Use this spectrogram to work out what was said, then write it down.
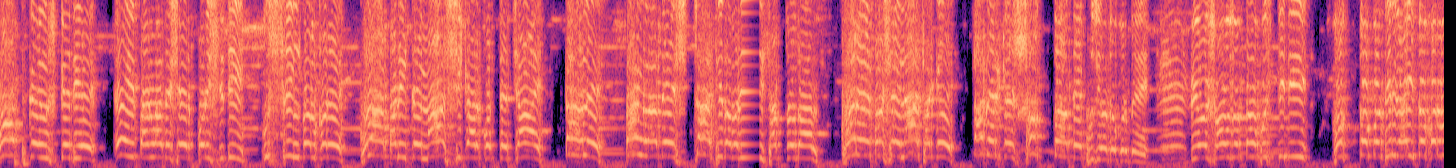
মপকে উস্কে দিয়ে এই বাংলাদেশের পরিস্থিতি উশৃঙ্খল করে খোলা পানিতে মাছ শিকার করতে চায়, তাহলে বাংলাদেশ জাতীয়তাবাদী ছাত্র দল ঘরে বসে না থাকে, তাদেরকে শক্ত হাতে প্রতিহত করবে। প্রিয় সহযোগিতা উপস্থিতি, বক্তব্য দীর্ঘায়িত করব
